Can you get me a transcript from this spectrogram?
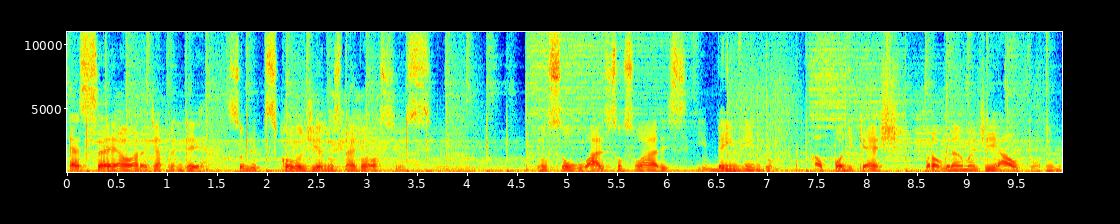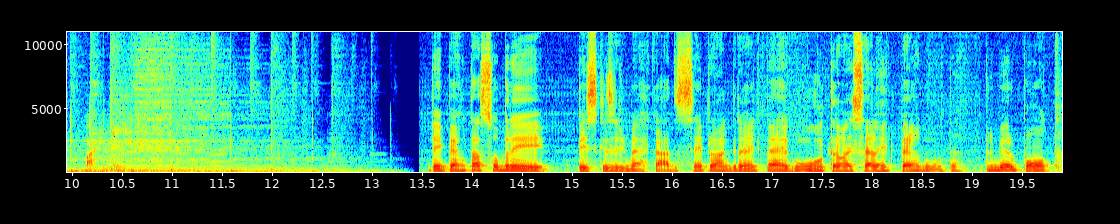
Essa é a hora de aprender sobre psicologia nos negócios. Eu sou o Alisson Soares e bem-vindo ao podcast Programa de Alto Impacto. Bem, perguntar sobre pesquisa de mercado sempre é uma grande pergunta, uma excelente pergunta. Primeiro ponto,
